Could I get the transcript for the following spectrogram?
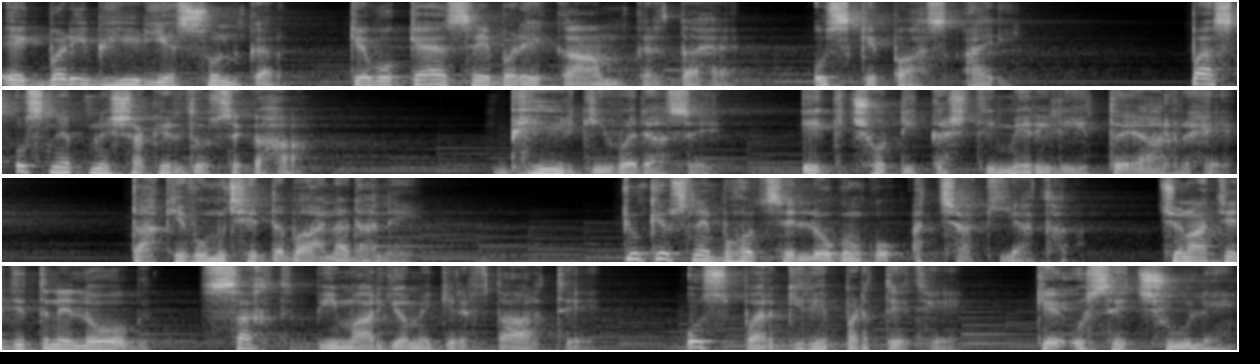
एक बड़ी भीड़ यह सुनकर कि वो कैसे बड़े काम करता है, उसके पास आई। बस उसने अपने शागिर्दों से कहा, भीड़ की वजह से एक छोटी कश्ती मेरे लिए तैयार रहे, ताकि वो मुझे दबा ना डाले। क्योंकि उसने बहुत से लोगों को अच्छा किया था। चुनाचे जितने लोग सख्त बीमारियों में गिरफ़्तार थे, उस पर गिरे पड़ते थे कि उसे छू लें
